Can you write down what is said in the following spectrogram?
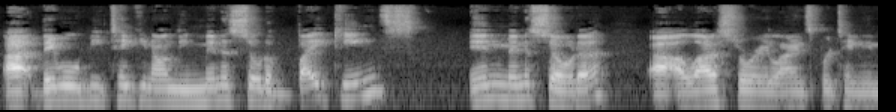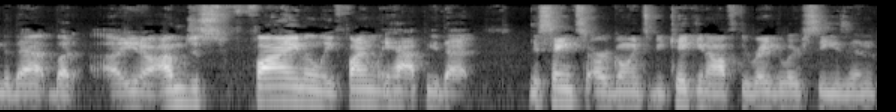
Uh, they will be taking on the Minnesota Vikings in Minnesota. Uh, a lot of storylines pertaining to that, but uh, you know, I'm just finally, finally happy that the Saints are going to be kicking off the regular season.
